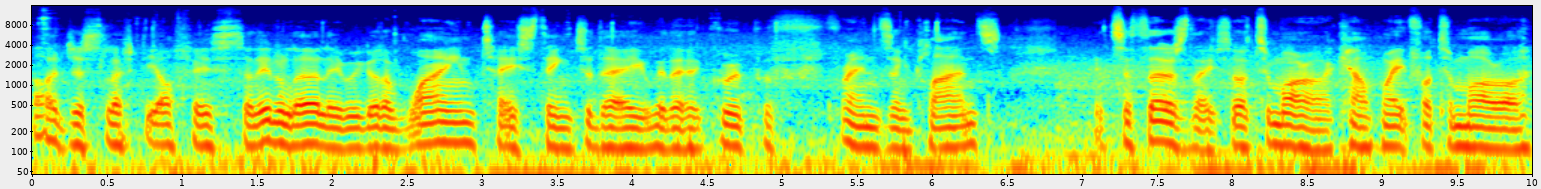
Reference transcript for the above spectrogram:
I just left the office a little early. We got a wine tasting today with a group of friends and clients. It's a Thursday, so tomorrow, I can't wait for tomorrow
